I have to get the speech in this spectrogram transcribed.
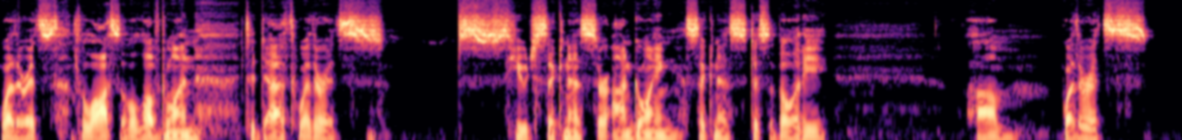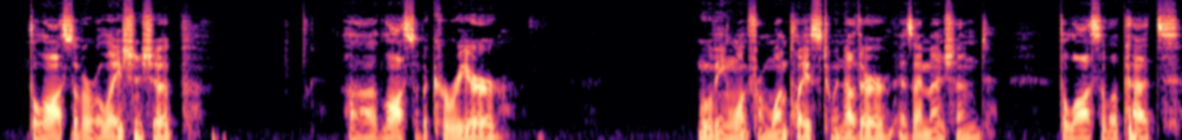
Whether it's the loss of a loved one to death, whether it's huge sickness or ongoing sickness, disability, um, whether it's the loss of a relationship, uh, loss of a career, moving one, from one place to another, as I mentioned, the loss of a pet,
